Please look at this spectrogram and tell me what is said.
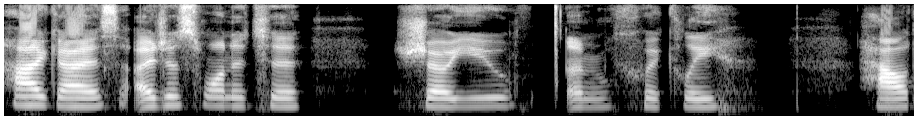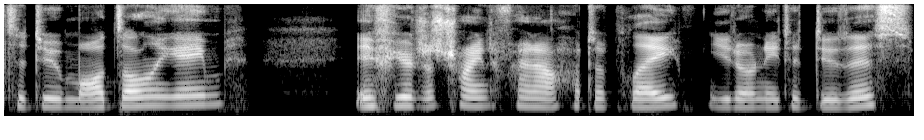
Hi guys, I just wanted to show you um quickly how to do mods on the game. If you're just trying to find out how to play, you don't need to do this.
